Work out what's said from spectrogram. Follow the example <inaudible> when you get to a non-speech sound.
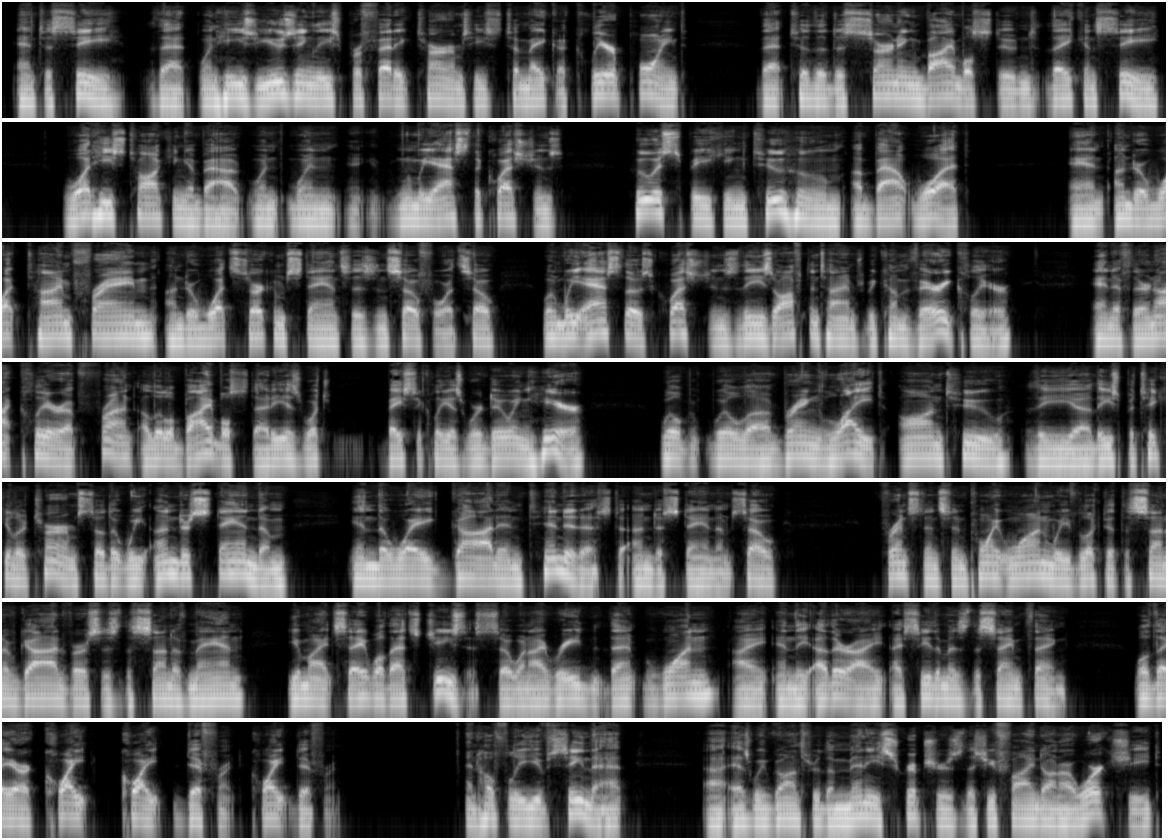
and to see that when he's using these prophetic terms, he's to make a clear point that to the discerning Bible student, they can see what he's talking about when when when we ask the questions, who is speaking to whom about what and under what time frame, under what circumstances and so forth. So when we ask those questions, these oftentimes become very clear. And if they're not clear up front, a little Bible study is what basically as we're doing here will will uh, bring light onto the uh, these particular terms so that we understand them in the way God intended us to understand them. So, for instance, in point one, we've looked at the Son of God versus the Son of Man. You might say, well, that's Jesus. So when I read that one, I and the other, I, I see them as the same thing. Well, they are quite quite different, quite different. And hopefully, you've seen that uh, as we've gone through the many scriptures that you find on our worksheet,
